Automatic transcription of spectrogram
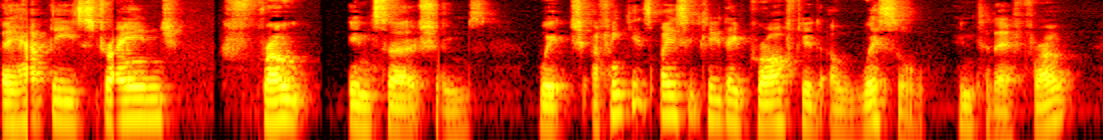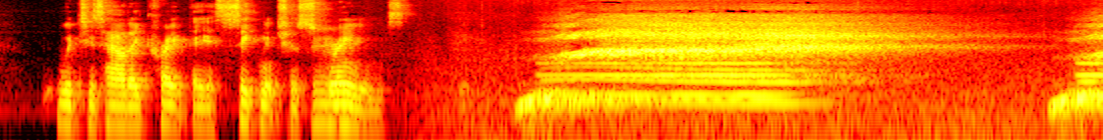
they have these strange throat insertions, which I think it's basically they've grafted a whistle into their throat, which is how they create their signature screams. Mm.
